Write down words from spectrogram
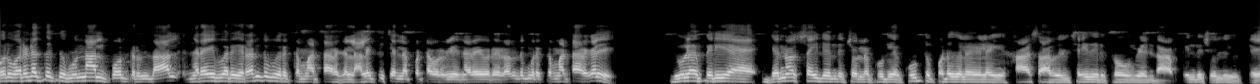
ஒரு வருடத்துக்கு முன்னால் போட்டிருந்தால் நிறைய பேர் இறந்தும் இருக்க மாட்டார்கள். அழைத்து செல்லப்பட்டவர்களில் நிறைய பேர் இறந்தும் இருக்க மாட்டார்கள். இவ்வளோ பெரிய ஜெனோசைடு என்று சொல்லக்கூடிய கூட்டுப்படுகொலைகளை ஹாசாவில் செய்திருக்கவும் வேண்டாம் என்று சொல்லிவிட்டு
